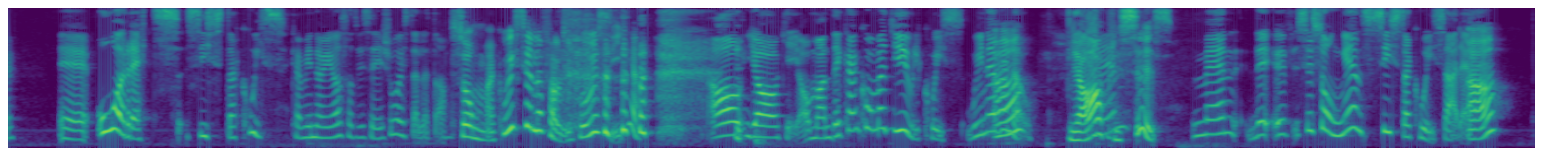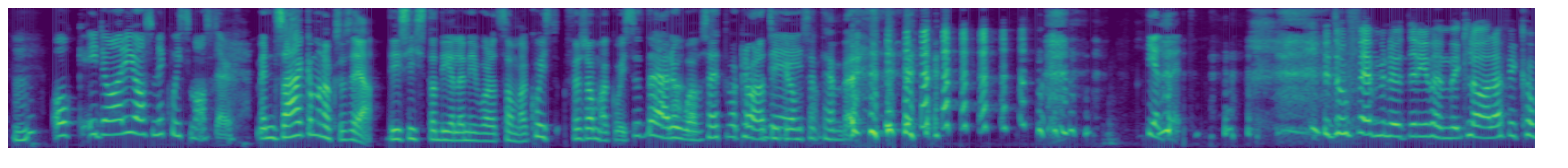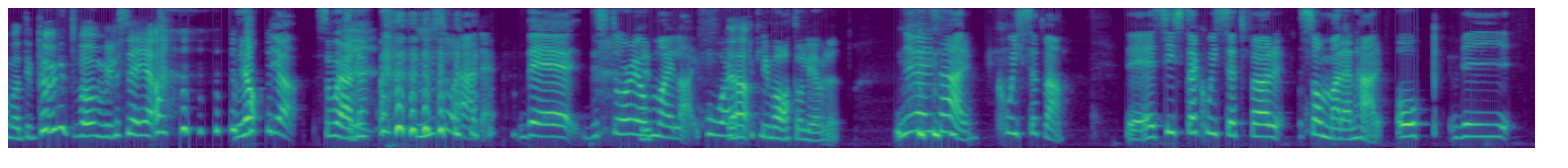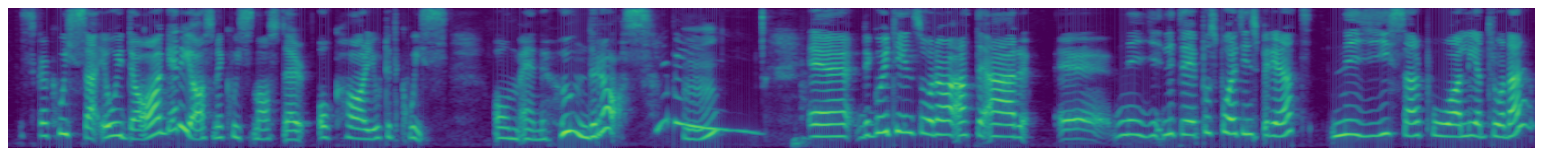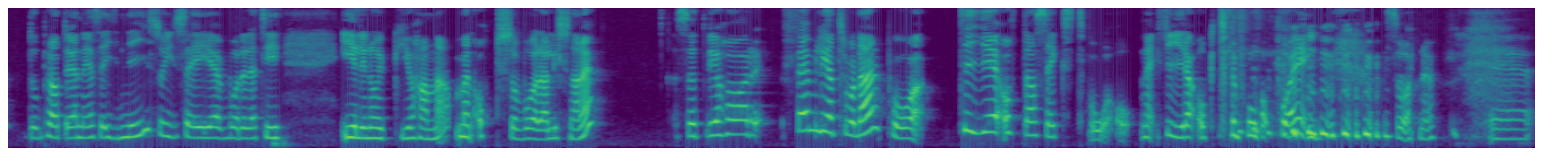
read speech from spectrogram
eh, årets sista quiz. Kan vi nöja oss att vi säger så istället då? Sommarquiz i alla fall, vi får väl se. Ja, ja okej, ja, det kan komma ett julquiz. We never Ja. know. Ja, Men- precis. Men det, är säsongens sista quiz är det. Ja. Och idag är det jag som är quizmaster. Men så här kan man också säga. Det är sista delen i vårt sommarquiz. För sommarquizet är oavsett vad Klara tycker om sant. september. Helt rätt. Det tog fem minuter innan Klara fick komma till punkt vad hon vill säga. ja, Ja, så är det. så är det. The, the story of my life. Hårt Ja. klimat och lever i. Nu är det så här, quizet va? Det är sista quizet för sommaren här och vi ska quizza och idag är det jag som är quizmaster och har gjort ett quiz om en hundras. Mm. Eh, det går ju till så då att det är eh, ni, lite På spåret inspirerat. Ni gissar på ledtrådar. Då pratar jag när jag säger ni så säger jag både det till Elin och Johanna men också våra lyssnare. Så att vi har fem ledtrådar på 10, 8, 6, 2 och, nej 4 och 2 poäng. Svårt nu. Eh,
